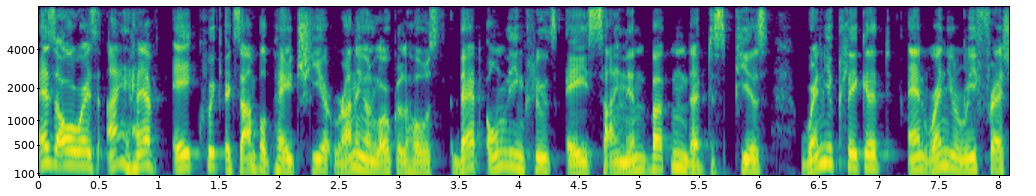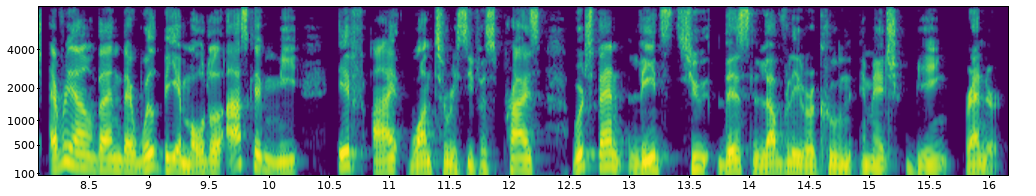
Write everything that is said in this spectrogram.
As always, I have a quick example page here running on localhost that only includes a sign in button that disappears when you click it and when you refresh every now and then there will be a modal asking me if I want to receive a surprise, which then leads to this lovely raccoon image being rendered.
